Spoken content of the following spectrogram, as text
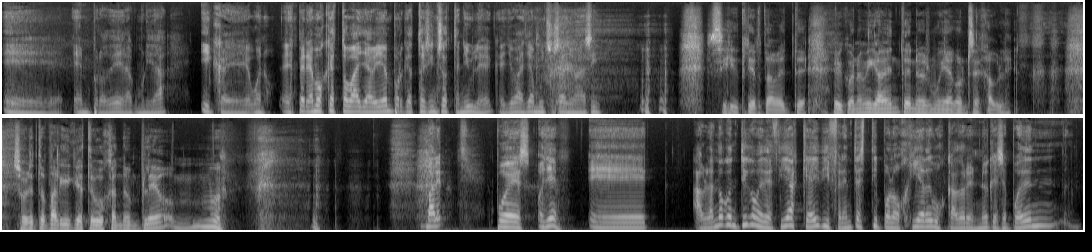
eh, en pro de la comunidad. Y que, bueno, esperemos que esto vaya bien porque esto es insostenible, ¿eh? que llevas ya muchos años así. Sí, ciertamente. Económicamente no es muy aconsejable. Sobre todo para alguien que esté buscando empleo. Mm. Vale, pues, oye, eh, hablando contigo me decías que hay diferentes tipologías de buscadores, ¿no? que se pueden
